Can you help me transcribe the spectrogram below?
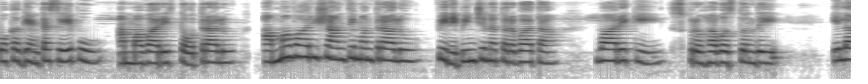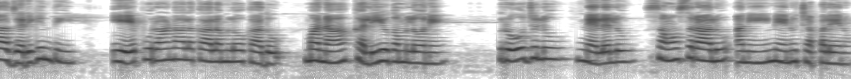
ఒక గంట సేపు అమ్మవారి స్తోత్రాలు అమ్మవారి శాంతి మంత్రాలు వినిపించిన తర్వాత వారికి స్పృహ వస్తుంది. ఇలా జరిగింది ఏ పురాణాల కాలంలో కాదు మన కలియుగంలోనే. రోజులు నెలలు సంవత్సరాలు అని నేను చెప్పలేను.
